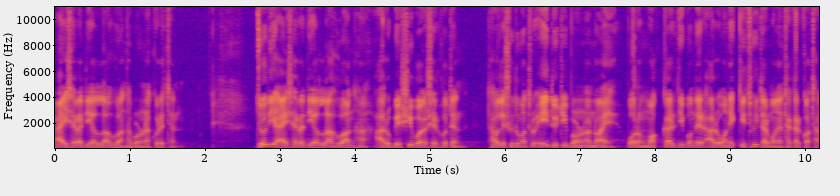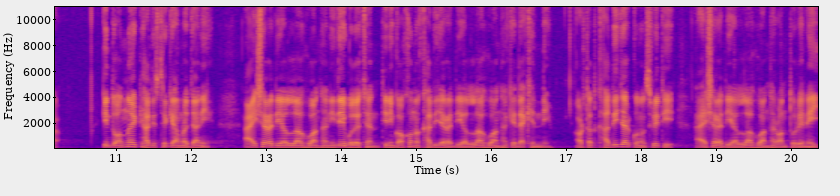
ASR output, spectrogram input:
আয়েশা রাদি আল্লাহু আনহা বর্ণনা করেছেন। যদি আয়েশা রাদি আল্লাহু আনহা আরও বেশি বয়সের হতেন, তাহলে শুধুমাত্র এই দুইটি বর্ণনা নয়, বরং মক্কার জীবনের আরও অনেক কিছুই তার মনে থাকার কথা। কিন্তু অন্য একটি হাদিস থেকে আমরা জানি, আয়েশা রাদি আল্লাহু আনহা নিজেই বলেছেন, তিনি কখনও খাদিজা রাদি আল্লাহু আনহাকে দেখেননি। অর্থাৎ খাদিজার কোনো স্মৃতি আয়েশা রাদি আল্লাহু আনহার অন্তরে নেই।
